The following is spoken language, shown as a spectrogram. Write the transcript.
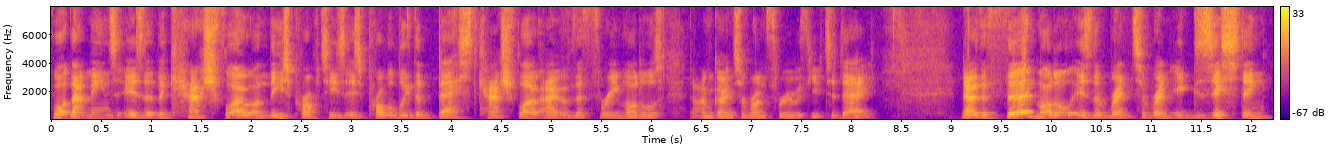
what that means is that the cash flow on these properties is probably the best cash flow out of the three models that I'm going to run through with you today. Now, the third model is the rent to rent existing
